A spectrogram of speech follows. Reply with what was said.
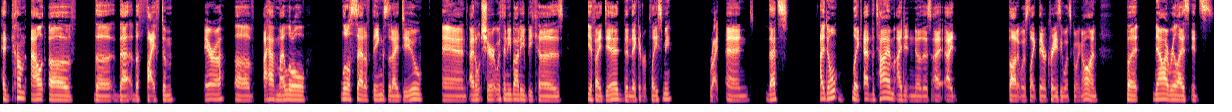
had come out of the that the fiefdom era of I have my little little set of things that I do and I don't share it with anybody because if I did, then they could replace me. Right. And that's I don't like at the time I didn't know this. I, I thought it was like they're crazy what's going on. But now I realize it's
